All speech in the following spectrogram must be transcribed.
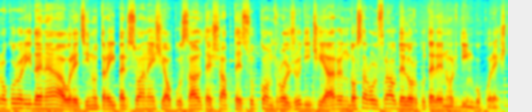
Procurorii DNA au reținut trei persoane și au pus alte șapte sub control judiciar în dosarul fraudelor cu terenuri din București.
